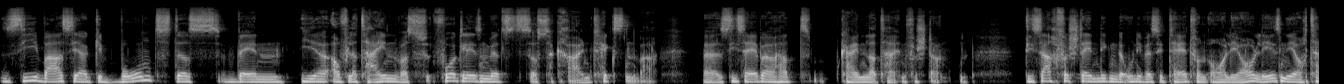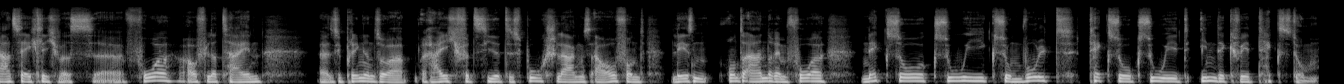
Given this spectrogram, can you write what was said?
Sie war es ja gewohnt, dass wenn ihr auf Latein was vorgelesen wird, das aus sakralen Texten war. Äh, sie selber hat kein Latein verstanden. Die Sachverständigen der Universität von Orléans lesen ihr auch tatsächlich was äh, vor auf Latein. Äh, sie bringen so ein reich verziertes Buch, schlagen es auf und lesen unter anderem vor Nexo xui xum vult texo xuit indeque textum.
